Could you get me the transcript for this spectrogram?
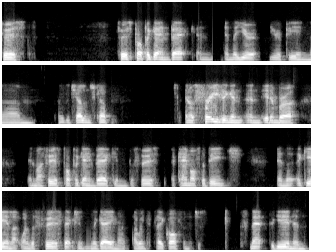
first first proper game back in in the Europe, European. Um, it was a Challenge Cup, and it was freezing in, in Edinburgh. In my first proper game back, and the first I came off the bench, and the, again like one of the first actions in the game, I, I went to take off, and it just snapped again, and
